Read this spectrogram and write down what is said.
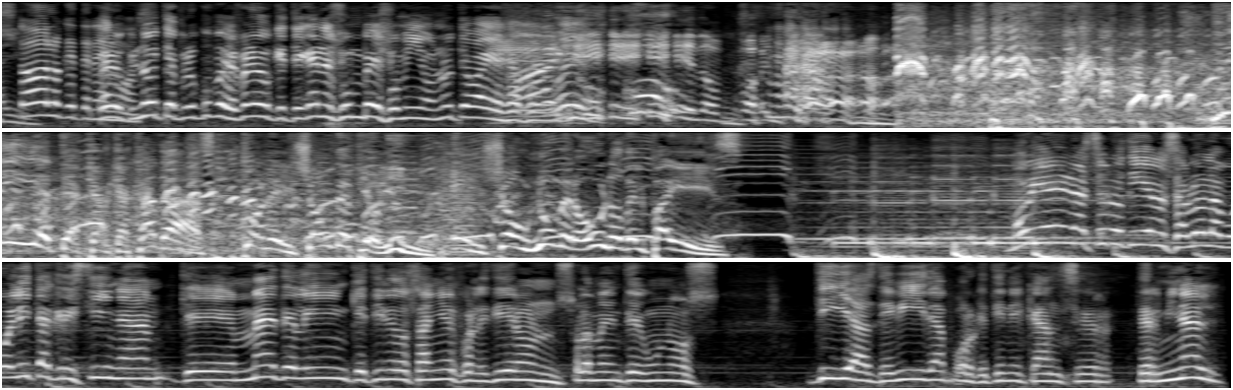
es todo lo que tenemos. Pero que no te preocupes, Alfredo, que te ganas un beso mío. No te vayas. ¿eh? Ay, don Poncho. Ríete a carcajadas con el show de Piolín, el show número uno del país. Muy bien, hace unos días nos habló la abuelita Cristina que Madeline, que tiene dos años, pues le dieron solamente unos días de vida porque tiene cáncer terminal.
